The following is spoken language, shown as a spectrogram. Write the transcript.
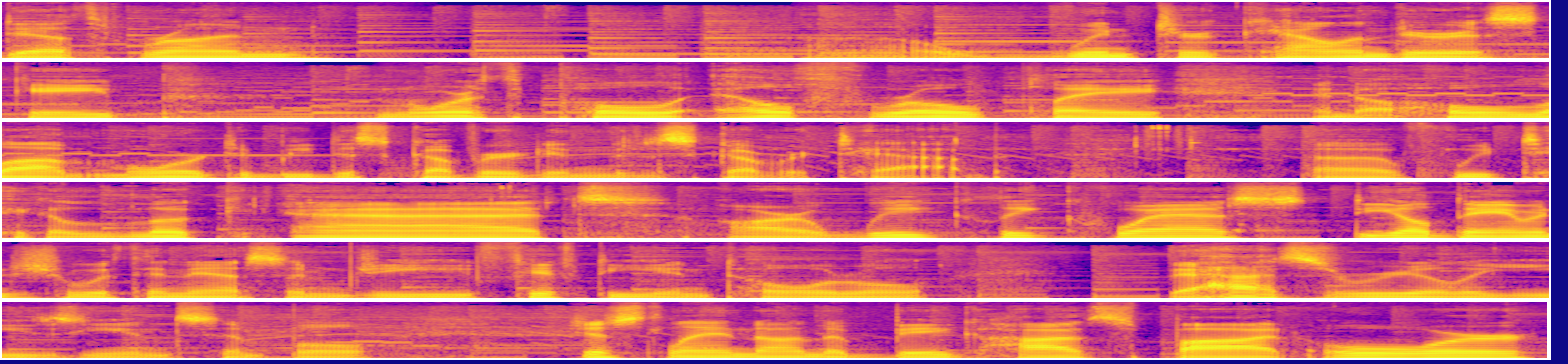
Death Run, uh, Winter Calendar Escape, North Pole Elf Roleplay, and a whole lot more to be discovered in the Discover tab. Uh, if we take a look at our weekly quest, deal damage with an SMG, 50 in total. That's really easy and simple. Just land on a big hot spot or,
